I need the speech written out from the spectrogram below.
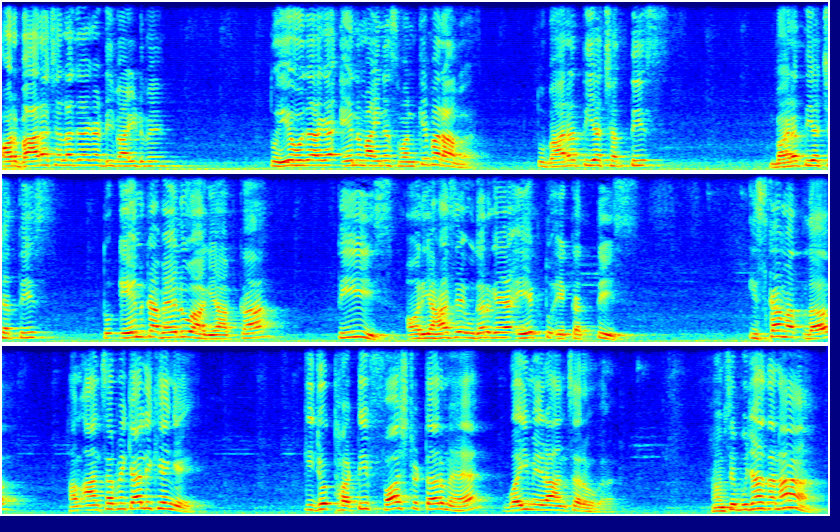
और बारह चला जाएगा डिवाइड में। तो ये हो जाएगा एन माइनस वन के बराबर। तो बारह तिया छत्तीस, बारह तिया छत्तीस तो एन का वैल्यू आ गया आपका तीस। और यहाँ से उधर गया एक तो इकतीस। इसका मतलब हम आंसर में क्या लिखेंगे? कि जो थर्टी फ़र्स्ट टर्म है, वही मेरा आंसर होगा। हमसे पूछा था ना?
